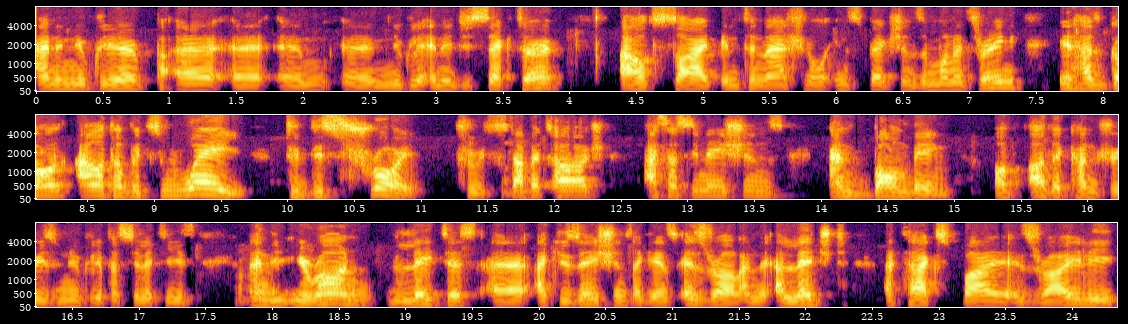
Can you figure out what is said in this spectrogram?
and a nuclear uh, uh, um, uh, nuclear energy sector outside international inspections and monitoring. It has gone out of its way to destroy through sabotage, assassinations, and bombing of other countries' nuclear facilities. And the Iran latest uh, accusations against Israel and the alleged attacks by Israeli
